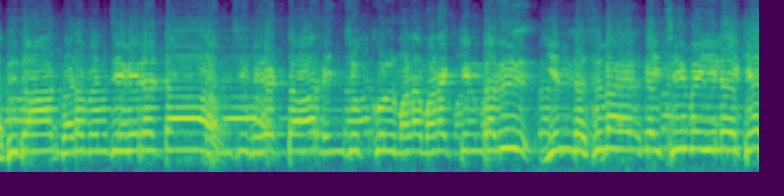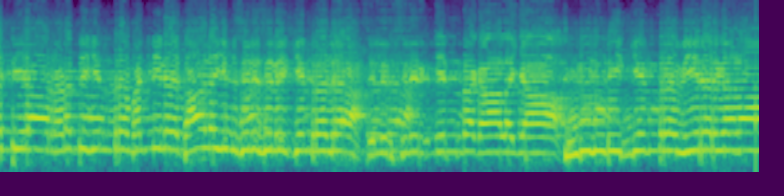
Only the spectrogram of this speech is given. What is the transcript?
அதுதான் வடமஞ்சி விரட்டா அஞ்சு விரட்டார் நெஞ்சுக்குள் மனமணக்கின்றது இந்த சிவகங்கை சீமையிலே கேட்டியார் நடத்துகின்ற மண்ணிலே காலையும் சிலுசிலுக்கின்றது சிலிர் சிலிர்க்கின்ற காளையா? துடிதுடிக்கின்ற வீரர்களா?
